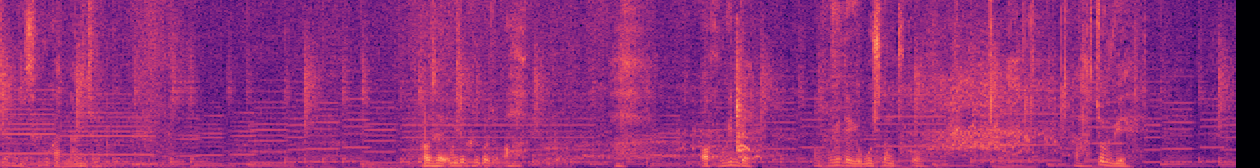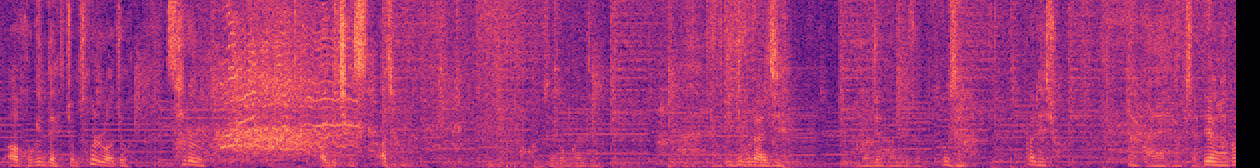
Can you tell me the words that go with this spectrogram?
뛰지 않으면 승부가 안 나는 줄. 가보세요. 여기 좀 긁어줘. 아, 아, 어, 고긴데. 아, 고긴데 요 옷이 너무 두꺼워. 아, 좀 위에. 아, 고긴데 좀 손을 넣어줘. 살을 넣어. 아, 미치겠어. 아, 잠깐만. 아, 검사 너무 간지러. 아, 이 기분 알지? 먼저 강조 좀. 검사, 빨리 해줘. 아, 형 진짜. 야, 나봐.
